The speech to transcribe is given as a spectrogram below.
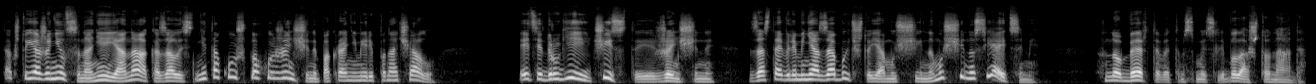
Так что я женился на ней, и она оказалась не такой уж плохой женщиной, по крайней мере, поначалу. Эти другие чистые женщины заставили меня забыть, что я мужчина, мужчина с яйцами. Но Берта в этом смысле была что надо.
